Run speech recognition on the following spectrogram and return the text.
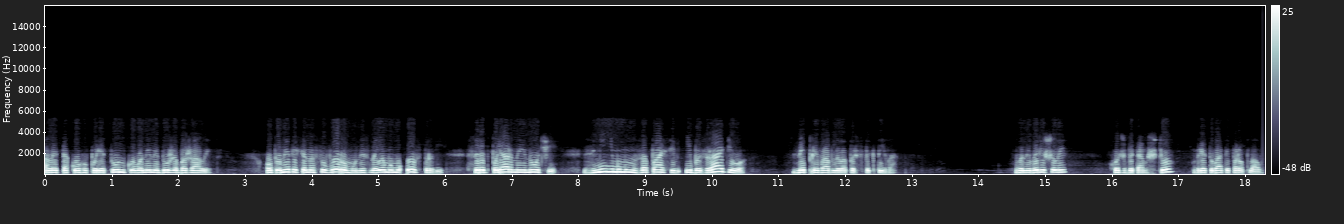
Але такого порятунку вони не дуже бажали. Опинитися на суворому, незнайомому острові серед полярної ночі з мінімумом запасів і без радіо неприваблива перспектива. Вони вирішили, хоч би там що, врятувати пароплав.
